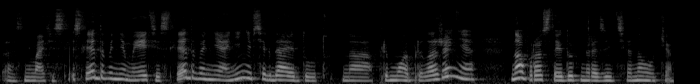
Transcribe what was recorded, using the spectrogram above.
э, занимаетесь исследованием, и эти исследования, они не всегда идут на прямое приложение, но просто идут на развитие науки.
